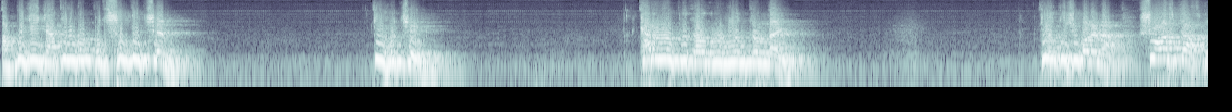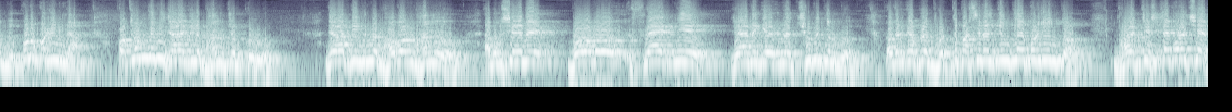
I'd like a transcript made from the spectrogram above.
আপনি কি জাতির উপর প্রতিশোধ দিচ্ছেন? কি হচ্ছে? কারোর উপর কারও কোনো নিয়ন্ত্রণ নাই। কেউ কিছু বলে না। সহজ কাজ কিন্তু কোনো কঠিন না। প্রথম দিনে যারা গেলে ভাঙচুর করল। যারা বিভিন্ন ভবন ভাঙলো এবং সেখানে বড় বড় ফ্ল্যাগ নিয়ে যারা নাকি এখানে ছবি তুললো, তাদেরকে আপনি ধরতে পারছেন একজন কে পর্যন্ত। ধরার চেষ্টা করেছেন?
